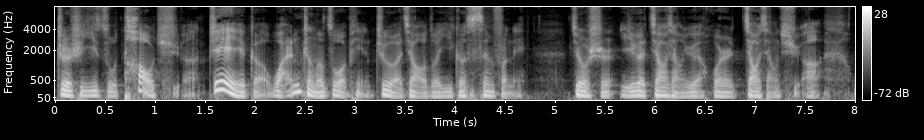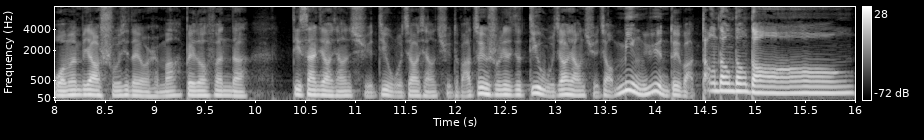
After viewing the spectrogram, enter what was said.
这是一组套曲啊。这个完整的作品，这叫做一个 symphony。就是一个交响乐或者交响曲啊，我们比较熟悉的有什么？贝多芬的第三交响曲、第五交响曲，对吧？最熟悉的就第五交响曲叫《命运》，对吧？当当当当，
